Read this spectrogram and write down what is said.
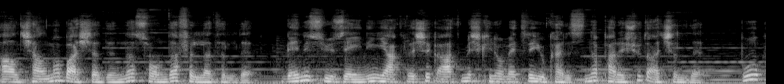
Alçalma başladığında sonda fırlatıldı. Venüs yüzeyinin yaklaşık 60 kilometre yukarısına paraşüt açıldı. Bu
